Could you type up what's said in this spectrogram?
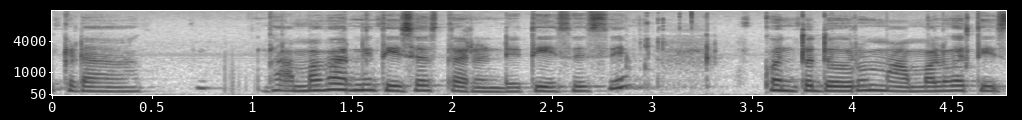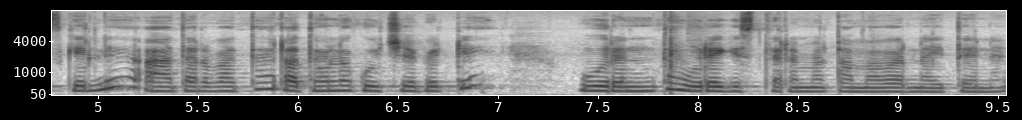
ఇక్కడ అమ్మవారిని తీసేస్తారండి. తీసేసి కొంత దూరం మామూలుగా తీసుకెళ్ళి ఆ తర్వాత రథంలో కూర్చోబెట్టి ఊరంతా ఊరేగిస్తారన్నమాట అమ్మవారిని అయితేనే.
